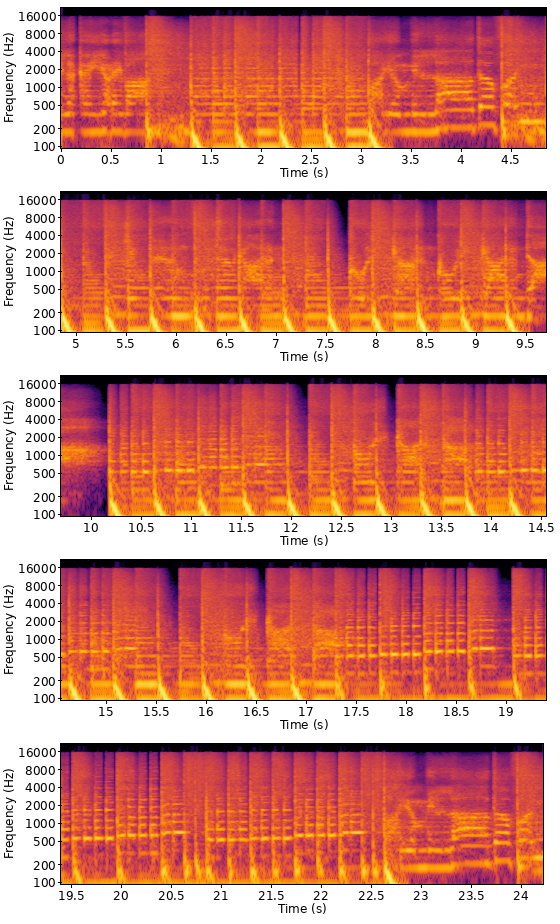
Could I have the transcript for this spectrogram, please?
இலக்கை அடைவான் பயம் இல்லாதவன் பயமில்லாதவன்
